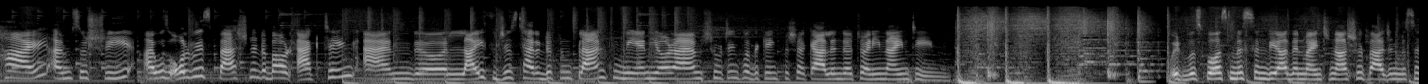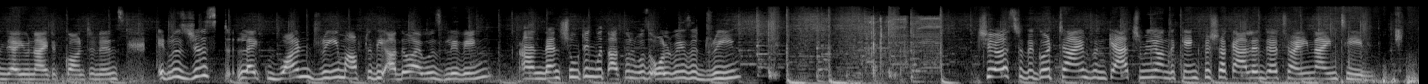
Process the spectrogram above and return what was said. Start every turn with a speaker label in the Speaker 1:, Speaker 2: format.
Speaker 1: Hi, I'm Sushrii. I was always passionate about acting and uh, life just had a different plan for me and here I am shooting for the Kingfisher calendar 2019. It was first Miss India, then my international pageant, Miss India United Continents. It was just like one dream after the other I was living and then shooting with Atul was always a dream. Cheers to the good times and catch me on the Kingfisher calendar 2019.
Speaker 2: la la la la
